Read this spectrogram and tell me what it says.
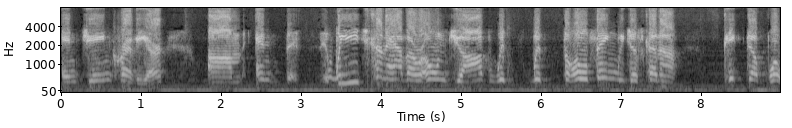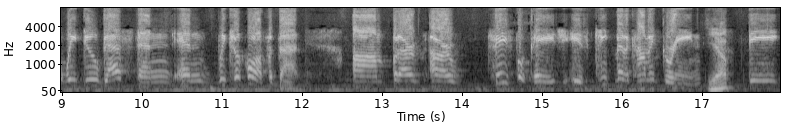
and Jane Crevier. Um, and we each kind of have our own job with with the whole thing. We just kind of picked up what we do best, and and we took off with that. Um, but our our Facebook page is Keep Metacomet Green. Yep. The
